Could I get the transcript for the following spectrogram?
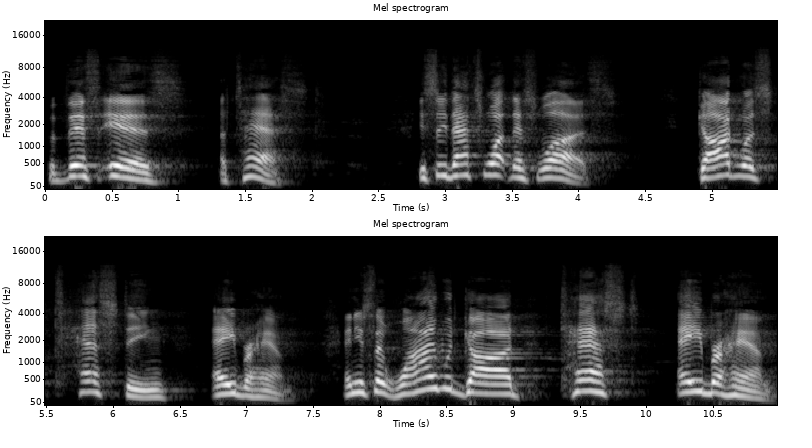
But this is a test. You see, that's what this was. God was testing Abraham. And you say, why would God test Abraham?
